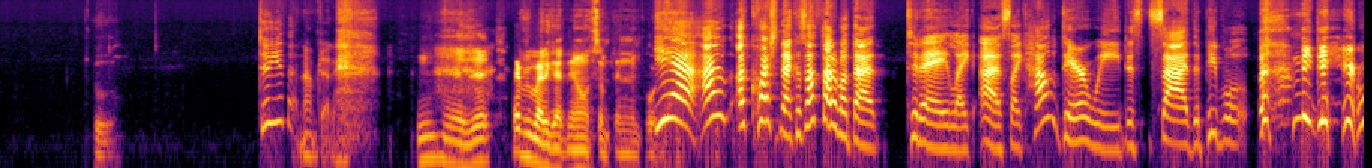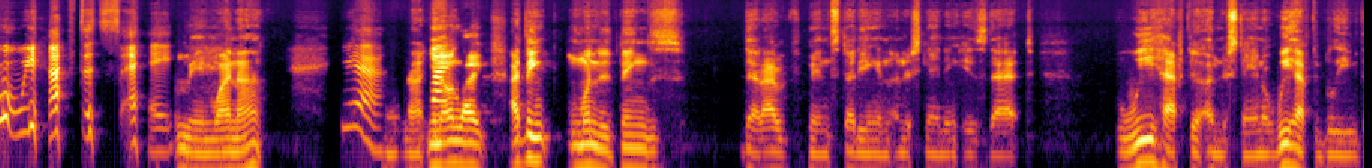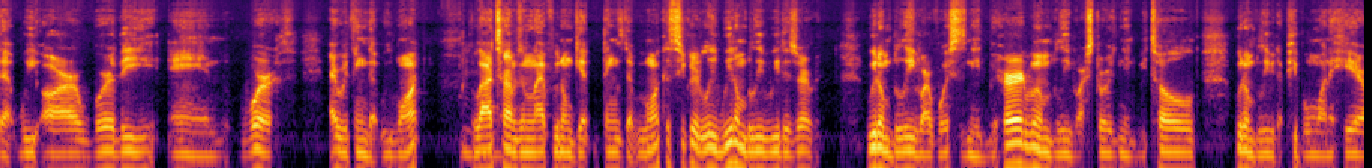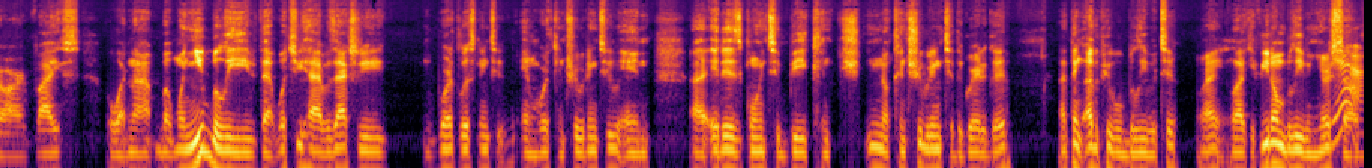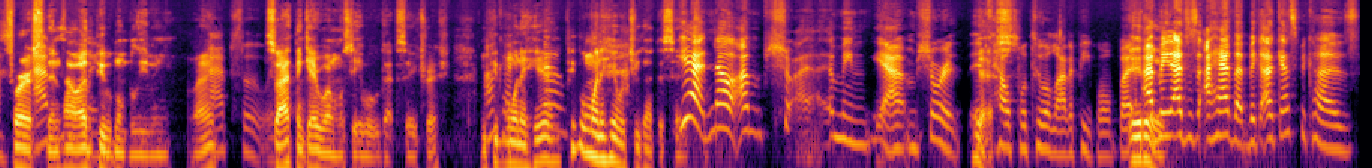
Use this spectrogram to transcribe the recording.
Ooh. Do you? That no, I'm joking. Yeah, yeah. Everybody got their own something Yeah, important. I, I question that because I thought about that today. Like us, like how dare we decide that people need to hear what we have to say? I mean, why not? Yeah. Not? You But- know, like I think one of the things that I've been studying and understanding is that we have to understand or we have to believe that we are worthy and worth everything that we want. A lot of Mm-hmm. times in life, we don't get things that we want because secretly we don't believe we deserve it. We don't believe our voices need to be heard. We don't believe our stories need to be told. We don't believe that people want to hear our advice or whatnot. But when you believe that what you have is actually worth listening to and worth contributing to, and uh, it is going to be, con- you know, contributing to the greater good, I think other people believe it too, right? Like if you don't believe in yourself Yeah, first, then how other people gonna believe in you, right? Absolutely. So I think everyone wants to hear what we got to say, Trish. And people want to hear. yeah. People want to hear what you got to say. yeah, no, I'm sure. I mean, yeah, I'm sure it's Yes. helpful to a lot of people. But It I is. mean, I just I have that. I guess because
